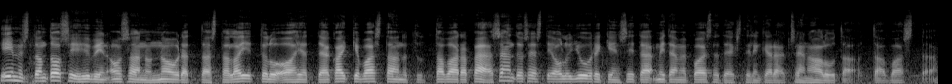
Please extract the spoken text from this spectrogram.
ihmiset on tosi hyvin osannut noudattaa sitä lajitteluohjetta ja kaikki vastaanotettu tavara pääsääntöisesti on ollut juurikin sitä, mitä me poistotekstilin keräykseen halutaan ottaa vastaan.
